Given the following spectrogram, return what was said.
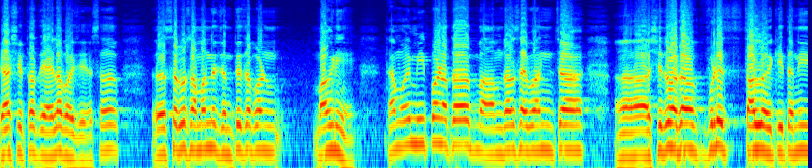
या क्षेत्रात यायला पाहिजे. असं सर्वसामान्य जनतेचा पण मागणी आहे. त्यामुळे मी पण आता आमदार साहेबांच्या आशीर्वादा आशीर्वादापुढेच चाललो आहे की त्यांनी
